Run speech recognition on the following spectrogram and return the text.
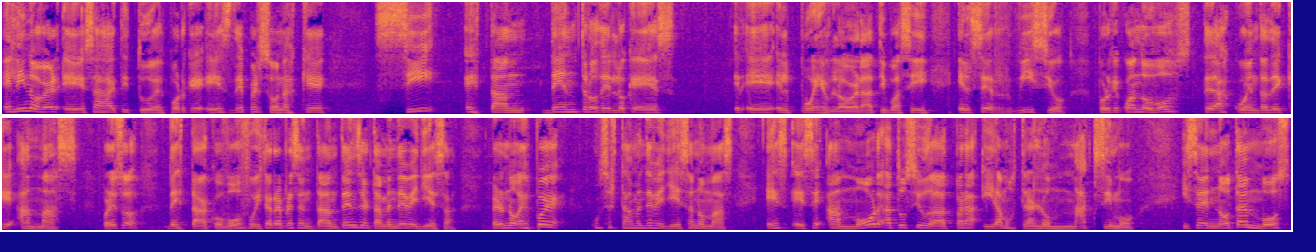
Es lindo ver esas actitudes porque es de personas que sí están dentro de lo que es eh, el pueblo, ¿verdad? Tipo así, el servicio. Porque cuando vos te das cuenta de que amás, por eso destaco, vos fuiste representante en certamen de belleza, pero no es pues un certamen de belleza nomás, es ese amor a tu ciudad para ir a mostrar lo máximo. Y se nota en vos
